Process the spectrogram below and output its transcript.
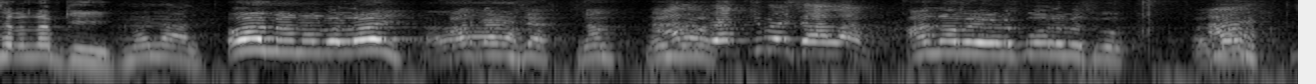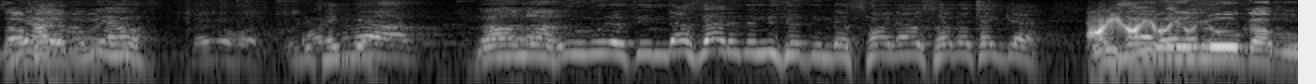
সেরা নাম কি? মানাল। ওই মানাল বল ওই। আর গাড়ি যা নাম নাম আরে। ব্যক্তি পয়সা আলান আর না ভাই ওটা পরে বসবো আহু, নিয়ে আহু। ওটি থাইকে। না না। উপরে তিনটা সাড়ে তিন নিচে তিনটা ছয়টা ছয়টা থাইকে। বাড়ি লোক আবো।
